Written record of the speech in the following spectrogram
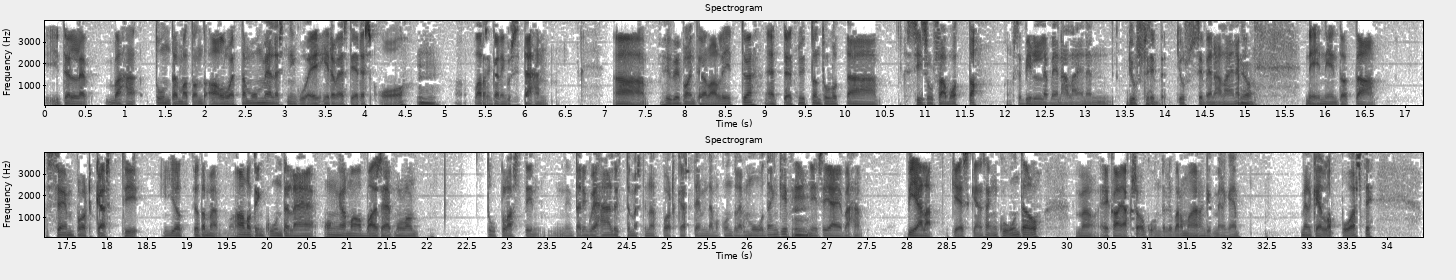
itselle vähän tuntematonta aluetta. Mun mielestä niin kuin ei hirveästi edes ole, mm. varsinkaan niin kuin siis tähän ää, hyvinvointialaan liittyen. Että, että nyt on tullut tämä Sisu Savotta, onko se Ville Venäläinen? Jussi. Jussi Venäläinen. Joo. Niin, niin tota, sen podcasti, jo- jota mä aloitin kuuntelee, ongelma on vaan se, että mulla on tuplasti, niin, tai niin kuin ihan älyttömästi noita podcasteja, mitä mä kuuntelen muutenkin, mm. niin se jäi vähän vielä kesken sen kuuntelu. Mä eka jaksoa kuuntelin varmaan johonkin melkein, melkein loppuun asti.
